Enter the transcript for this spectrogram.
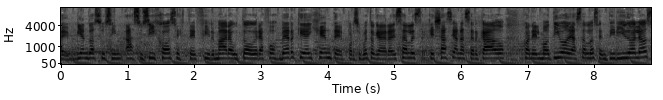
eh, viendo a sus, a sus hijos este, firmar autógrafos, ver que hay gente, por supuesto que agradecerles que ya se han acercado con el motivo de hacerlos sentir ídolos,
